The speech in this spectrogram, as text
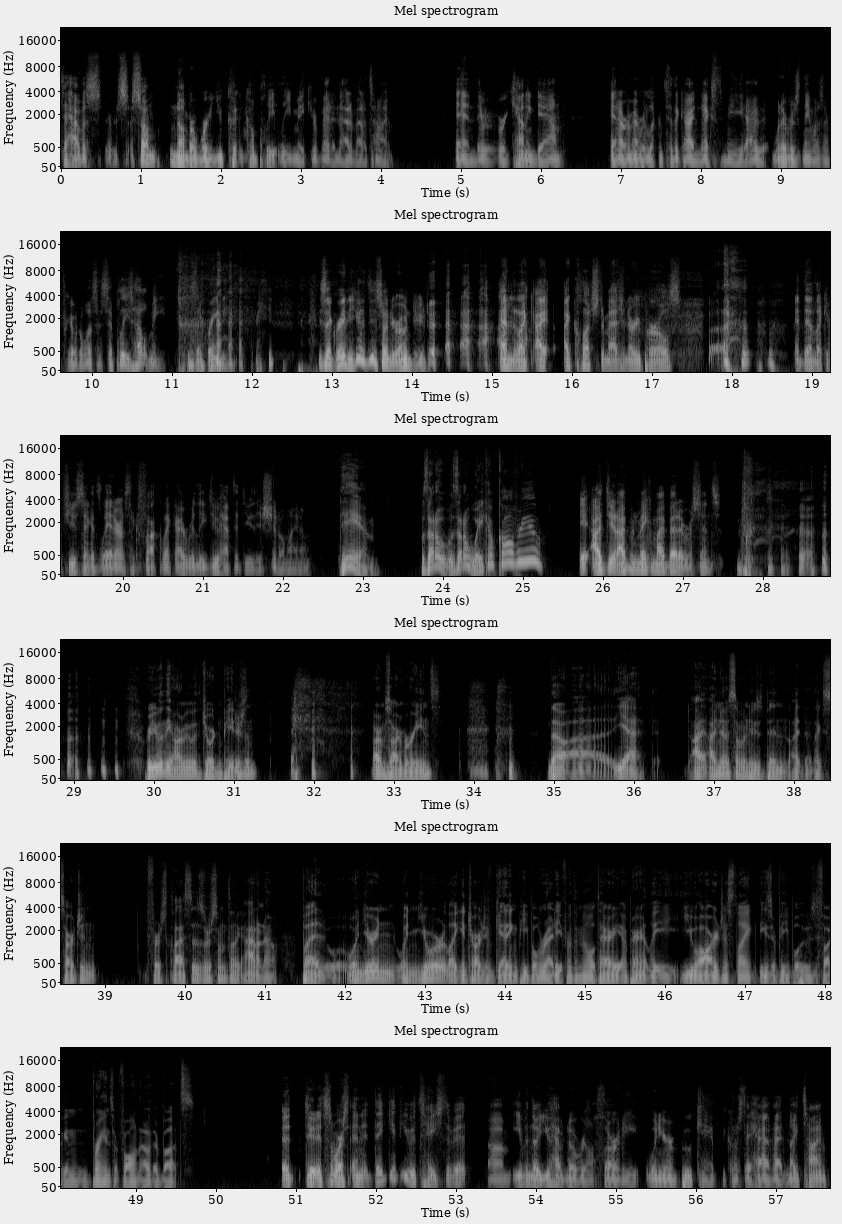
to have a some number where you couldn't completely make your bed in that amount of time, and they were counting down. And I remember looking to the guy next to me, I whatever his name was, I forget what it was. I said, "Please help me." He's like, "Randy." He's like, "Randy, you gotta do this on your own, dude." And like, I I clutched imaginary pearls, and then like a few seconds later, I was like, "Fuck!" Like, I really do have to do this shit on my own. Damn. Was that a was that a wake up call for you? It, I did. I've been making my bed ever since. Were you in the army with Jordan Peterson? or I'm sorry, Marines? No, uh yeah. I I know someone who's been I, like sergeant first classes or something. I don't know. But when you're in when you're like in charge of getting people ready for the military, apparently you are just like these are people whose fucking brains are falling out of their butts. It, dude, it's the worst. And they give you a taste of it, um, even though you have no real authority when you're in boot camp, because they have at nighttime.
